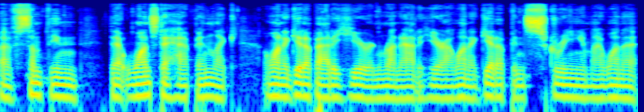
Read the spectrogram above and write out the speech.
of something that wants to happen. Like, I want to get up out of here and run out of here. I want to get up and scream. I want to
